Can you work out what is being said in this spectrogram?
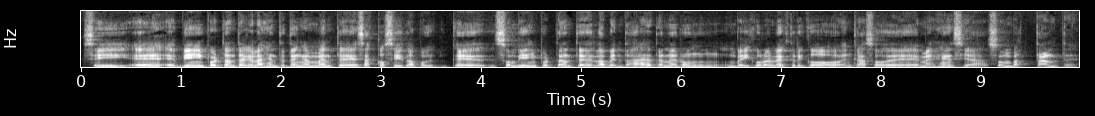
Sí, es, bien importante que la gente tenga en mente esas cositas porque son bien importantes. Las ventajas de tener un, vehículo eléctrico en caso de emergencia son bastantes.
